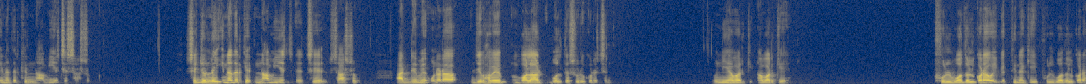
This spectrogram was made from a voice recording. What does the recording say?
এনাদেরকে নামিয়েছে শাসক। সেই জন্যই ইনাদেরকে নামিয়েছে শাসক। আর নেমে ওনারা যেভাবে বলার, বলতে শুরু করেছেন। উনি আবার আবার কে? ফুল বদল করা ওই ব্যক্তি নাকি ফুল বদল করা?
